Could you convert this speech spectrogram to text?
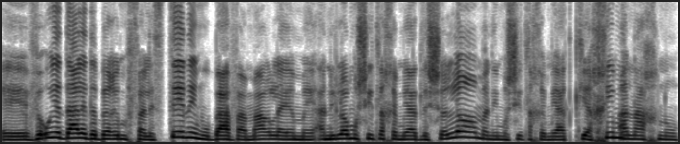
אה, והוא ידע לדבר עם הפלסטינים, הוא בא ואמר להם, אה, אני לא מושיט לכם יד לשלום, אני מושיט לכם יד כי אחים אנחנו.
